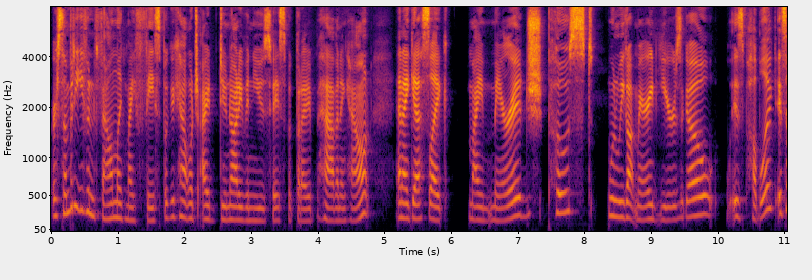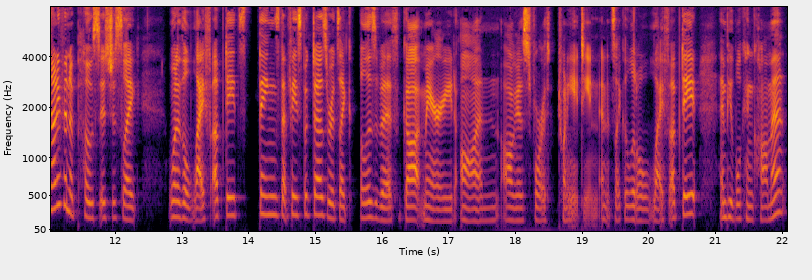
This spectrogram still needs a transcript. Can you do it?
or somebody even found like my Facebook account, which I do not even use Facebook, but I have an account. And I guess like my marriage post when we got married years ago is public. It's not even a post, it's just like one of the life updates things that Facebook does where it's like Elizabeth got married on August 4th, 2018. And it's like a little life update and people can comment.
